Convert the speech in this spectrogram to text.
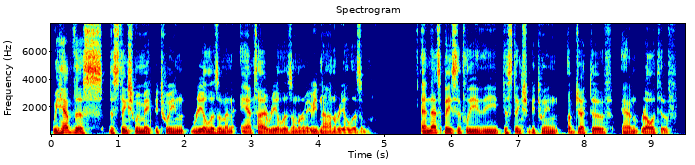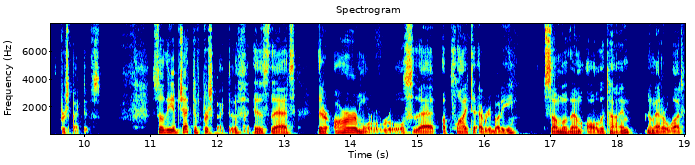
we have this distinction we make between realism and anti realism, or maybe non realism. And that's basically the distinction between objective and relative perspectives. So the objective perspective is that there are moral rules that apply to everybody, some of them all the time, no matter what,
